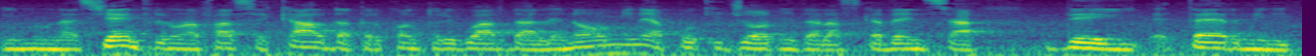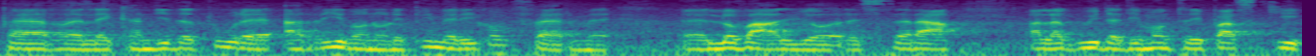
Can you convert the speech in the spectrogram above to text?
una, si entra in una fase calda per quanto riguarda le nomine, a pochi giorni dalla scadenza dei termini per le candidature arrivano le prime riconferme, eh, Lovaglio resterà alla guida di Monte dei Paschi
